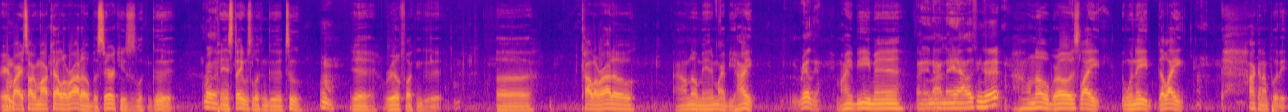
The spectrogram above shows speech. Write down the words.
everybody talking about Colorado, but Syracuse is looking good. Really? Penn State was looking good too. Yeah, real fucking good. Uh, Colorado, I don't know, man. It might be hype. Really? It might be, man. And they not, they not looking good? I don't know, bro. It's like when they they're like, how can I put it?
